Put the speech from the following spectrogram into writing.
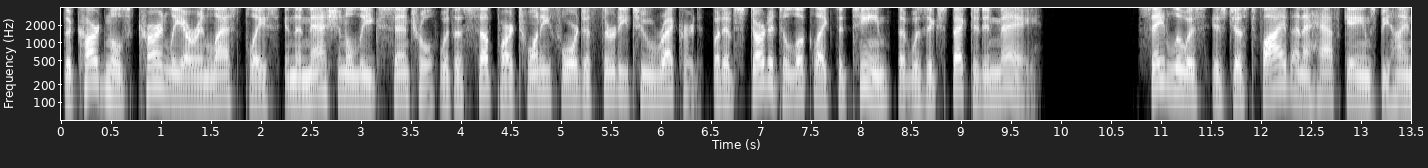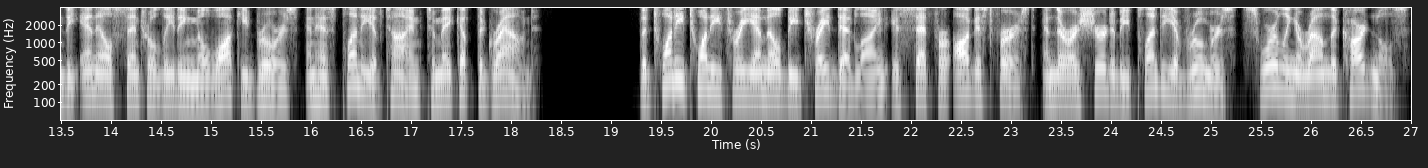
The Cardinals currently are in last place in the National League Central with a subpar 24 32 record, but have started to look like the team that was expected in May. St. Louis is just five and a half games behind the NL Central leading Milwaukee Brewers and has plenty of time to make up the ground. The 2023 MLB trade deadline is set for August 1st, and there are sure to be plenty of rumors swirling around the Cardinals.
